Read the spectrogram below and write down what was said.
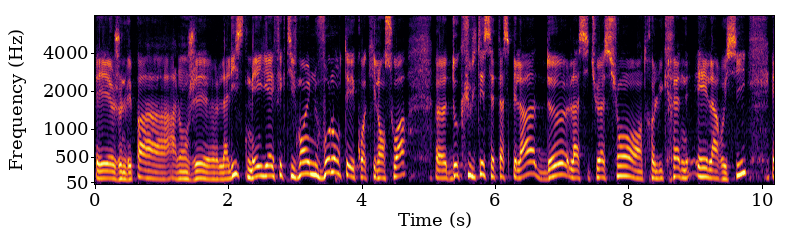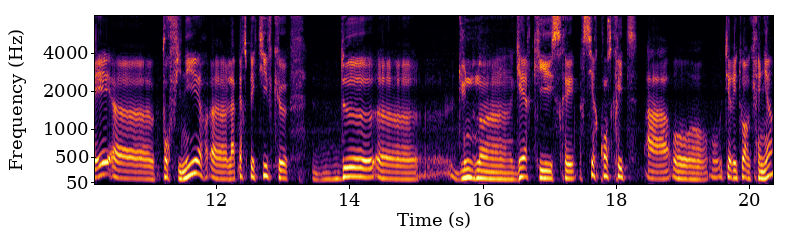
Et je ne vais pas allonger euh, la liste, mais il y a effectivement une volonté, quoi qu'il en soit, euh, d'occulter cet aspect-là de la situation entre l'Ukraine et la Russie. Et pour finir, la perspective que de d'une guerre qui serait circonscrite à, au, au, territoire ukrainien,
